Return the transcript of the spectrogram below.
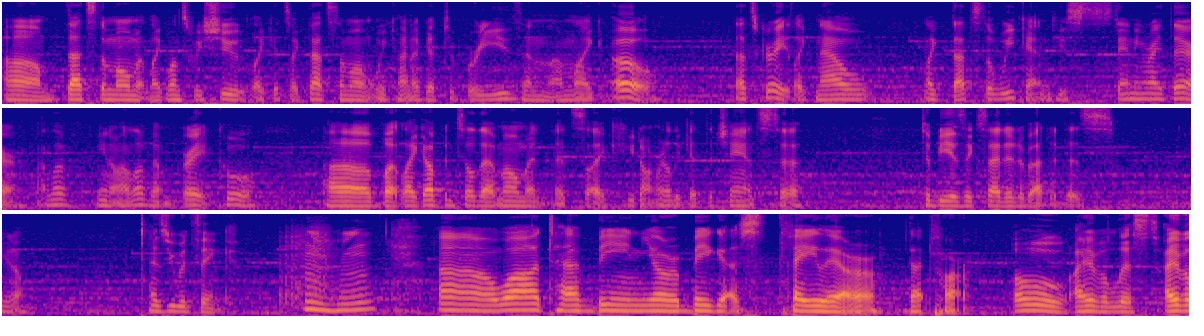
um, that's the moment like once we shoot like it's like that's the moment we kind of get to breathe. And i'm like oh that's great. Like now like that's the weekend. He's standing right there. I love you know i love him. Great cool. Uh, but like up until that moment it's like you don't really get the chance to to be as excited about it as you know as you would think. Hmm Uh, what have been your biggest failure that far? Oh i have a list i have a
